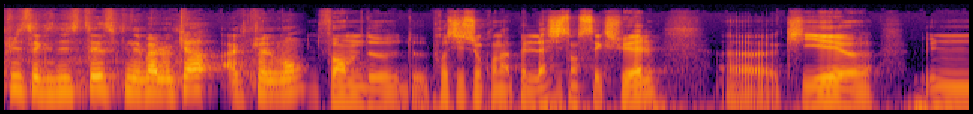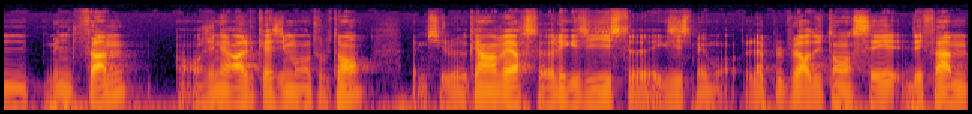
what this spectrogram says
puisse exister, ce qui n'est pas le cas actuellement. Une forme de, de prostitution qu'on appelle l'assistance sexuelle, qui est une, une, femme, en général, quasiment tout le temps, même si le cas inverse existe, existe mais bon, la plupart du temps c'est des femmes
